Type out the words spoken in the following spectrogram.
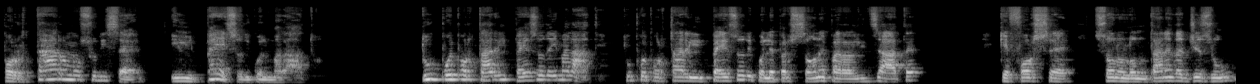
portarono su di sé il peso di quel malato. Tu puoi portare il peso dei malati, tu puoi portare il peso di quelle persone paralizzate che forse sono lontane da Gesù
